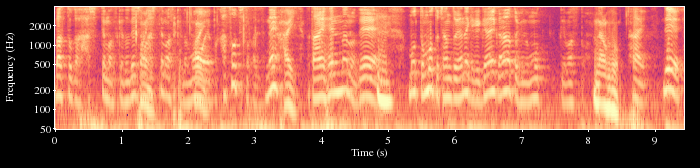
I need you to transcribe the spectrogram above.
バスとか走ってますけど、電車も走ってますけども、はい。やっぱ過疎地とかですね、はい。大変なので、うん。もっともっとちゃんとやらなきゃいけないかなというふうに思ってますと。なるほど。はい、で、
